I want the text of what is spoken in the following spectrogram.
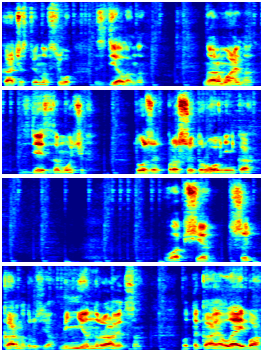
качественно все сделано. Нормально. Здесь замочек тоже прошит ровненько. Вообще шикарно, друзья. Мне нравится. Вот такая лейба.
